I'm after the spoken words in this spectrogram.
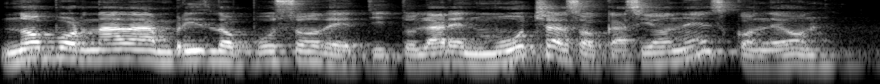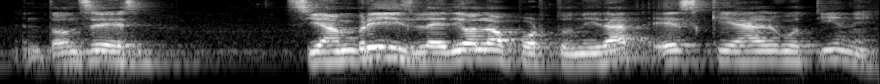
No por nada Ambriz lo puso de titular en muchas ocasiones con León. Entonces, si Ambriz le dio la oportunidad, es que algo tiene.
